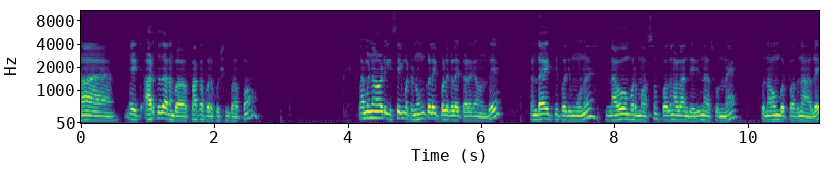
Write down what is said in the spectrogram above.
நான் ரைட் அடுத்ததாக நம்ம பார்க்க போகிற கொஷின் பார்ப்போம். தமிழ்நாடு இசை மற்றும் நுண்கலை பல்கலைக்கழகம் வந்து ரெண்டாயிரத்தி பதிமூணு நவம்பர் மாதம் பதினாலாம் தேதி நான் சொன்னேன். ஸோ நவம்பர் பதினாலு.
